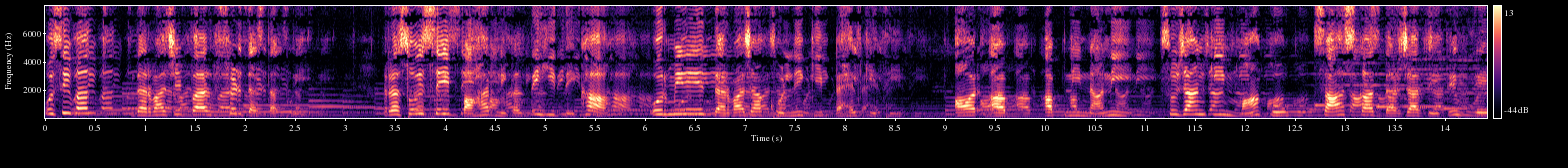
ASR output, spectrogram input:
उसी वक्त दरवाजे पर फिर दस्तक हुई। रसोई से बाहर निकलते ही देखा उर्मी ने दरवाज़ा खोलने की पहल की थी। और अब अपनी नानी सुजान की माँ को सास का दर्जा देते हुए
